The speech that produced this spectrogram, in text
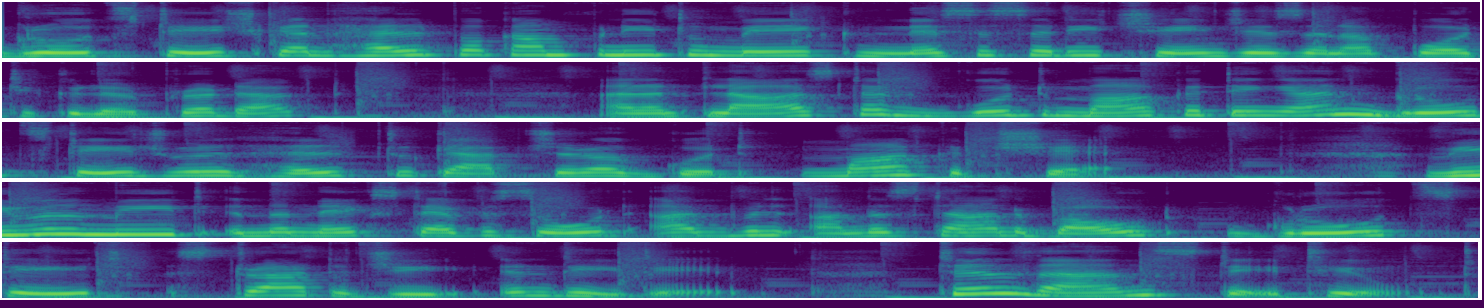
Growth stage can help a company to make necessary changes in a particular product. And at last, a good marketing and growth stage will help to capture a good market share. We will meet in the next episode and will understand about growth stage strategy in detail. Till then, stay tuned.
